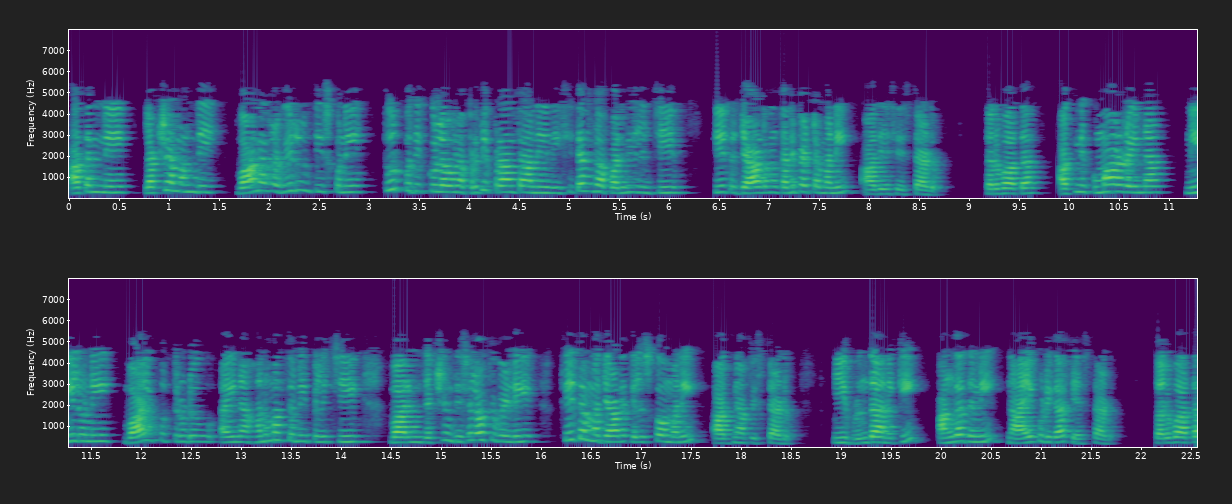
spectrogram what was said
అతన్ని లక్ష మంది వానర వీరులను తీసుకుని తూర్పు దిక్కులో ఉన్న ప్రతి ప్రాంతాన్ని నిశితంగా పరిశీలించి సీత జాడను కనిపెట్టమని ఆదేశిస్తాడు. తరువాత అగ్ని కుమారుడైన నీలుని వాయుపుత్రుడు అయిన హనుమంతుని పిలిచి వారిని దక్షిణ దిశలోకి వెళ్ళి సీతమ్మ జాడ తెలుసుకోమని ఆజ్ఞాపిస్తాడు. ఈ బృందానికి అంగదుని నాయకుడిగా చేస్తాడు. తరువాత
